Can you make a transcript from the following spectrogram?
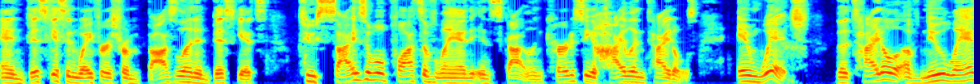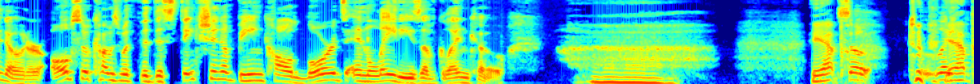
and biscuits and wafers from Boslin and Biscuits to sizable plots of land in Scotland, courtesy of Highland Titles, in which the title of new landowner also comes with the distinction of being called Lords and Ladies of Glencoe. Yep. So, like, yep.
